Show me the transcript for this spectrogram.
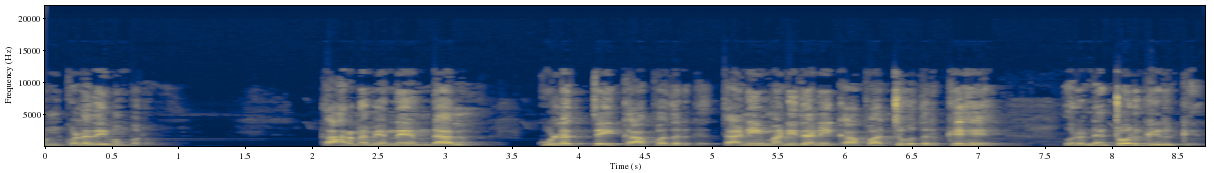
உன் குலதெய்வம் வரும். காரணம் என்ன என்றால் குலத்தை காப்பதற்கு தனி மனிதனை காப்பாற்றுவதற்கு ஒரு நெட்வொர்க் இருக்குது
